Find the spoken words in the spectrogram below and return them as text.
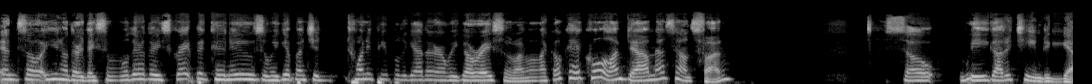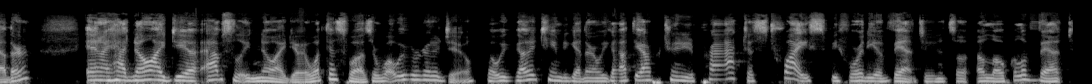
And so, you know, they said, well, there are these great big canoes, and we get a bunch of 20 people together and we go racing. I'm like, okay, cool, I'm down. That sounds fun. So we got a team together and I had no idea, absolutely no idea what this was or what we were going to do. But we got a team together and we got the opportunity to practice twice before the event. And it's a, a local event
